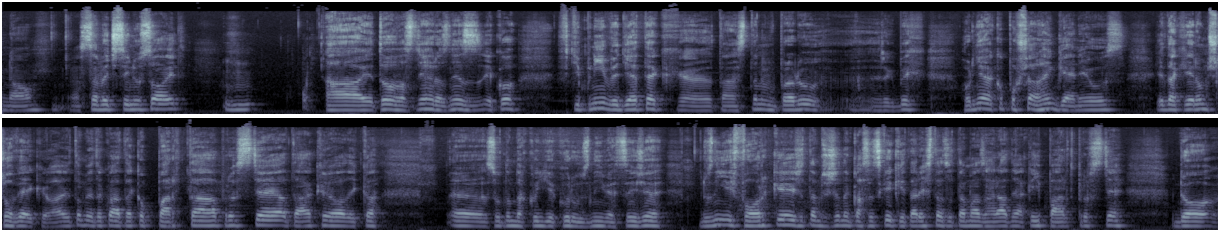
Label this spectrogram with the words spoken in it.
no, Savage Sinusoid. Mm-hmm. A je to vlastně hrozně z- jako vtipný vidět, jak eh, ten, ten opravdu, řekl bych, hodně jako pošalený genius, je taky jenom člověk, jo, a je to mě taková ta jako parta prostě a tak, jo, a teďka e, jsou tam takový jako různé věci, že různý i forky, že tam přišel ten klasický kytarista, co tam má zahrát nějaký part prostě do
